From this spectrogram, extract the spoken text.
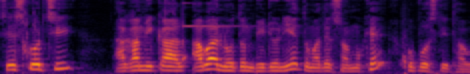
শেষ করছি। আগামীকাল আবার নতুন ভিডিও নিয়ে তোমাদের সম্মুখে উপস্থিত হব।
